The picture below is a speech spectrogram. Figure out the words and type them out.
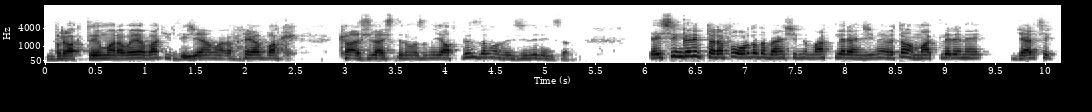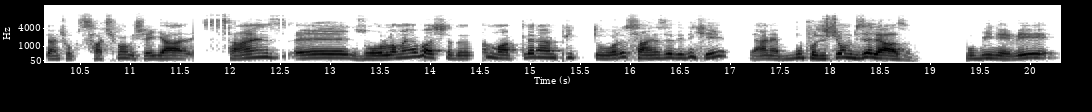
Bıraktığım arabaya bak, gideceğim arabaya bak. Karşılaştırmasını yaptığı zaman üzülür insan. Ya işin garip tarafı orada da ben şimdi McLaren'ciyim evet ama McLaren'e gerçekten çok saçma bir şey. Ya Sainz e, zorlamaya başladı. McLaren pit duvarı Sainz'e dedi ki yani bu pozisyon bize lazım. Bu bir nevi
